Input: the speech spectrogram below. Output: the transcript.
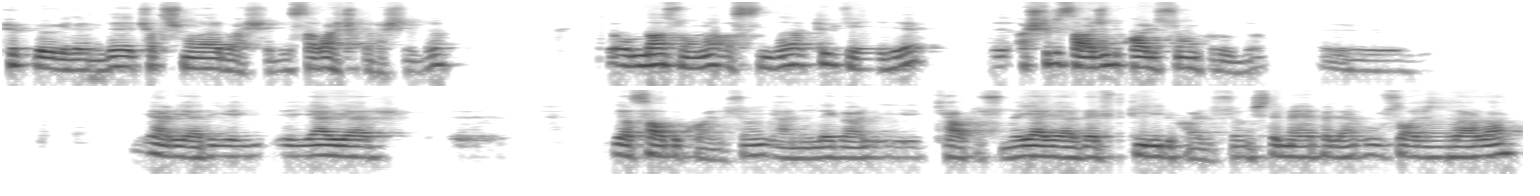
Kürt bölgelerinde çatışmalar başladı, savaş başladı. Ve ondan sonra aslında Türkiye'de e, aşırı sağcı bir koalisyon kuruldu. E, yer yer yer yer e, yasal bir koalisyon yani legal e, kağıt üstünde yer yerde fiili bir koalisyon. İşte MHP'den, ulusalcılardan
